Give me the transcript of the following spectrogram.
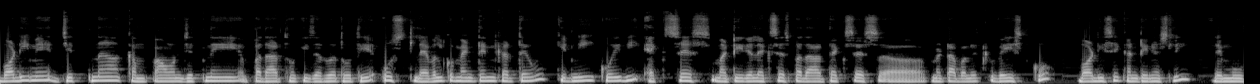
बॉडी में जितना कंपाउंड जितने पदार्थों की ज़रूरत होती है उस लेवल को मेंटेन करते हुए किडनी कोई भी एक्सेस मटेरियल एक्सेस पदार्थ एक्सेस मेटाबॉलिक वेस्ट को बॉडी से कंटिन्यूसली रिमूव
